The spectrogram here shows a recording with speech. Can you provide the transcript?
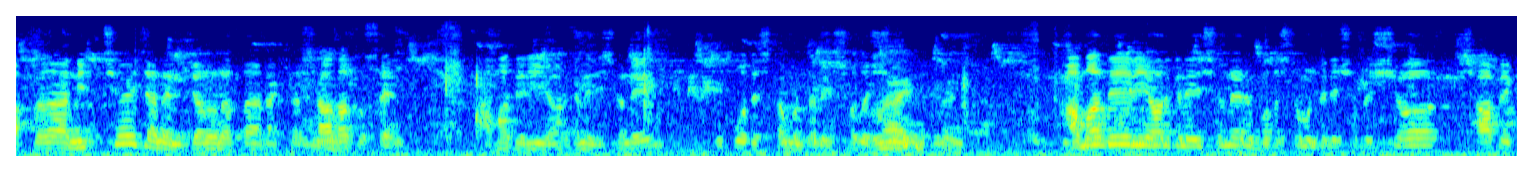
আপনারা নিশ্চয়ই জানেন, জননেতা ডাক্তার সাদাত হোসেন আমাদের এই অর্গানাইজেশনের উপদেষ্টা মন্ডলীর সদস্য। আমাদের এই অর্গানাইজেশনের উপদেষ্টা মন্ডলীর সদস্য, সাবেক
